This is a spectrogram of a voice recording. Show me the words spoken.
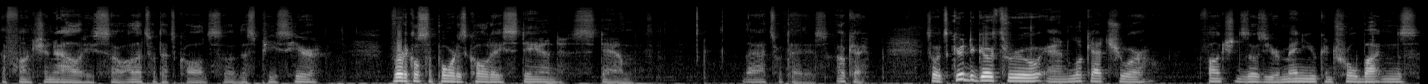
the functionality. So, oh, that's what that's called. So this piece here, vertical support is called a stand stem. That's what that is. Okay, so it's good to go through and look at your functions. Those are your menu control buttons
